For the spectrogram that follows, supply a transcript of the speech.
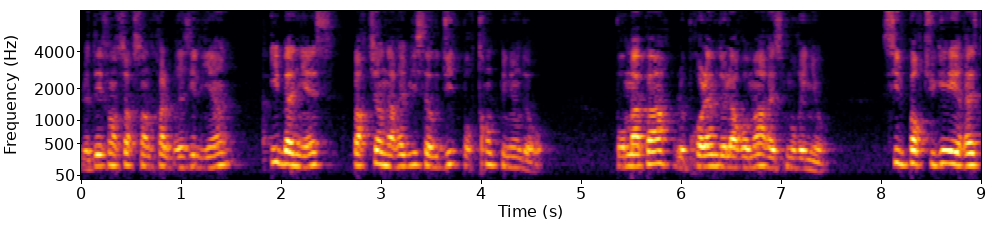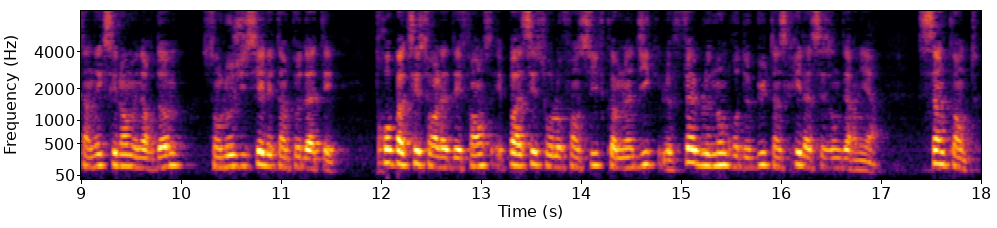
le défenseur central brésilien Ibanez, parti en Arabie Saoudite pour 30 millions d'euros. Pour ma part, le problème de la Roma reste Mourinho. Si le Portugais reste un excellent meneur d'hommes, son logiciel est un peu daté, trop axé sur la défense et pas assez sur l'offensive comme l'indique le faible nombre de buts inscrits la saison dernière. 50,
